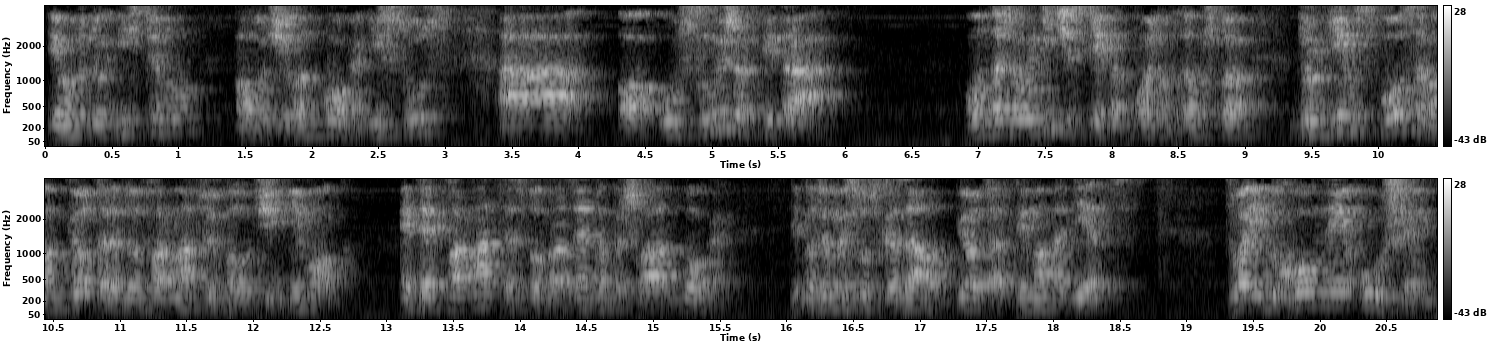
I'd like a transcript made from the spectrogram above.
И он эту истину получил от Бога. Иисус, а, услышав Петра, он даже логически это понял, потому что другим способом Петр эту информацию получить не мог. Эта информация сто процентов пришла от Бога. И потом Иисус сказал, Петр, ты молодец, твои духовные уши,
